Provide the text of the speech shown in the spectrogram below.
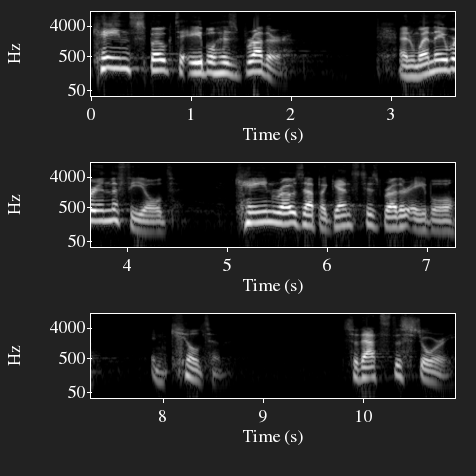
Cain spoke to Abel his brother. And when they were in the field, Cain rose up against his brother Abel and killed him. So that's the story.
